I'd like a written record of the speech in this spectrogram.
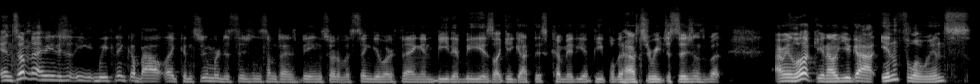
and sometimes we think about like consumer decisions sometimes being sort of a singular thing and b2b is like you got this committee of people that have to reach decisions but i mean look you know you got influence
